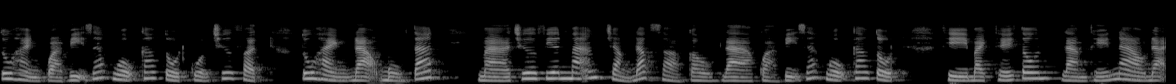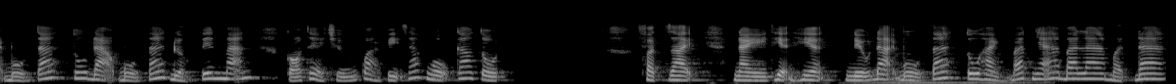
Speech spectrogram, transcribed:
tu hành quả vị giác ngộ cao tột của chư Phật, tu hành đạo Bồ Tát, mà chưa viên mãn chẳng đắc sở cầu là quả vị giác ngộ cao tột, thì Bạch Thế Tôn làm thế nào Đại Bồ Tát tu đạo Bồ Tát được viên mãn, có thể chứng quả vị giác ngộ cao tột. Phật dạy, này thiện hiện, nếu Đại Bồ Tát tu hành bát nhã ba la mật đa,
